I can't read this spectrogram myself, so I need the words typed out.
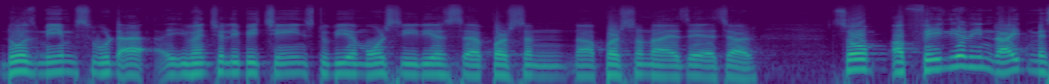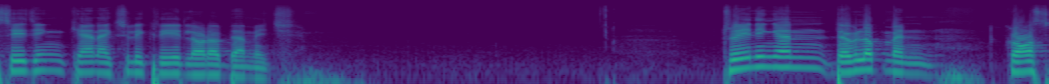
those memes would uh, eventually be changed to be a more serious uh, person uh, persona as a HR. So a failure in right messaging can actually create a lot of damage. Training and development, cross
